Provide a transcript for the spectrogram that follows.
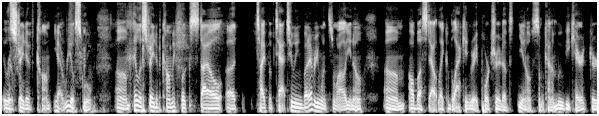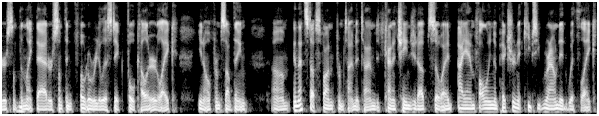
illustrative com yeah real school, um, illustrative comic book style uh, type of tattooing. But every once in a while, you know, um, I'll bust out like a black and gray portrait of you know some kind of movie character or something like that, or something photorealistic, full color, like you know from something. Um, and that stuff's fun from time to time to kind of change it up. So I, I am following a picture and it keeps you grounded with like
